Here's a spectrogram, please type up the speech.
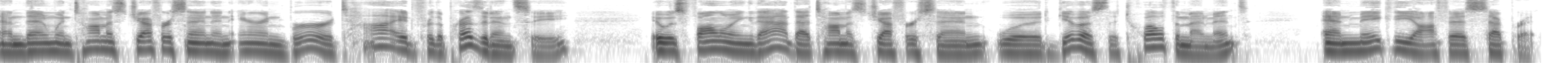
And then when Thomas Jefferson and Aaron Burr tied for the presidency, it was following that that Thomas Jefferson would give us the 12th Amendment and make the office separate,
